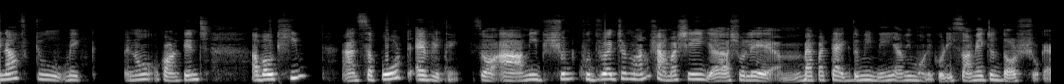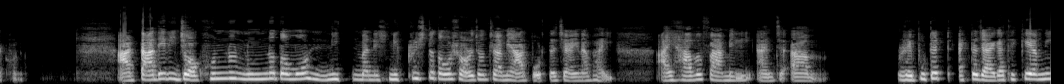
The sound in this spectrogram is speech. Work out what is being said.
enough to make no content about him and support everything so আমি ভীষণ ক্ষুদ্র একজন মানুষ, আমার সেই আসলে ব্যাপারটা একদমই নেই, আমি মনে করি। সো আমি একজন দর্শক এখন। আর তাদেরই জঘন্য ন্যূনতম মানে নিকৃষ্টতম ষড়যন্ত্র আমি আর পড়তে চাই না ভাই। I have a family and reputed একটা জায়গা থেকে আমি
